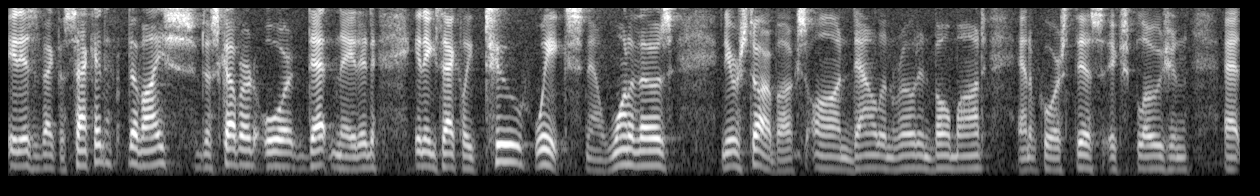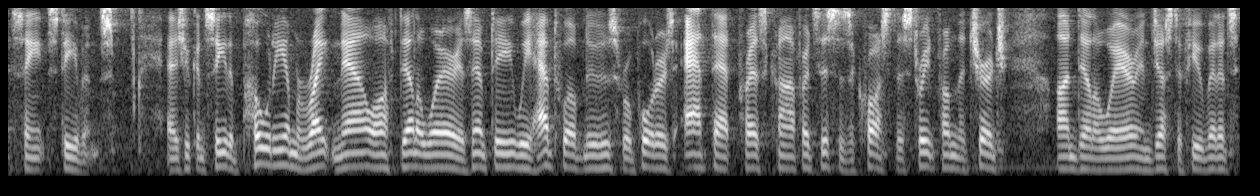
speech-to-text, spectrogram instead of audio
It is in fact the second device discovered or detonated in exactly two weeks. Now one of those near Starbucks on Dowlen Road in Beaumont and of course this explosion at St. Stephen's. As you can see, the podium right now off Delaware is empty. We have 12 News reporters at that press conference. This is across the street from the church on Delaware. In just a few minutes,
